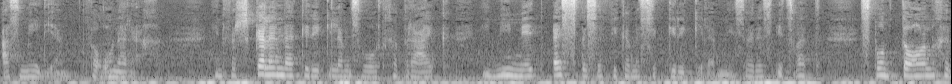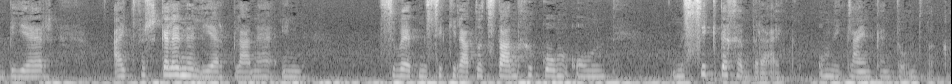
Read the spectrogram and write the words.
as medium vir onderrig en verskillende kurrikulums word gebruik en nie net 'n spesifieke musiekkurrikulum nie. So dis iets wat spontaan gebeur uit verskillende leerplanne en so het musiekila tot stand gekom om musiek te gebruik om die kleinkind te ontwikkel.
